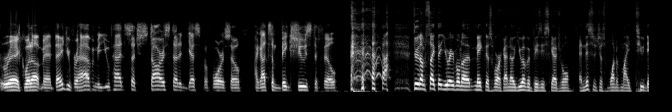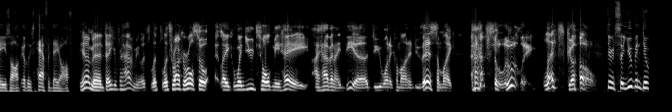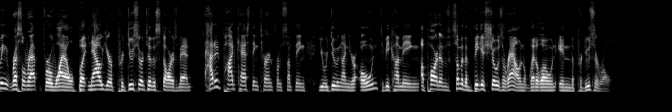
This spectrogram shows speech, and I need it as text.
Rick, what up, man? Thank you for having me. You've had such star studded guests before, so I got some big shoes to fill. Dude, I'm psyched that you were able to make this work. I know you have a busy schedule, and this is just one of my two days off, at least half a day off. Yeah, man. Thank you for having me. Let's let's let's rock and roll. So, like when you told me, "Hey, I have an idea. Do you want to come on and do this?" I'm like, "Absolutely. Let's go." Dude, so you've been doing Wrestle Rap for a while, but now you're producer to the stars, man how did podcasting turn from something you were doing on your own to becoming a part of some of the biggest shows around, let alone in the producer role?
